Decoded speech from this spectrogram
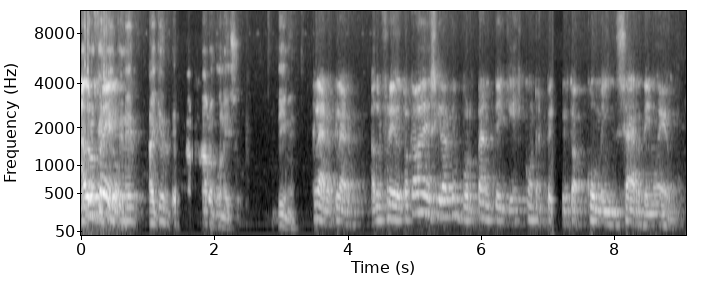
Adolfredo. Hay que, hay con eso. Dime. Claro, claro. Adolfredo, tú acabas de decir algo importante que es con respecto a comenzar de nuevo.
